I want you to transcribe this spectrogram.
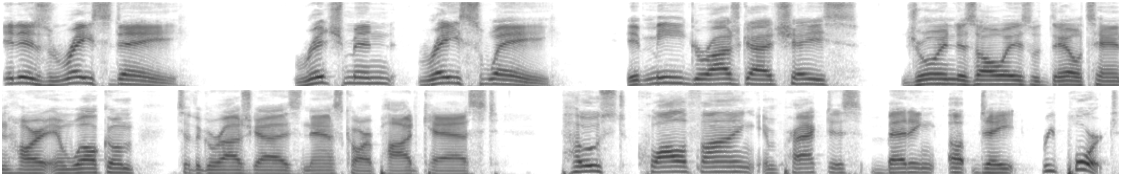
It is race day, Richmond Raceway. It me, Garage Guy Chase, joined as always with Dale Tanhardt, and welcome to the Garage Guys NASCAR podcast post qualifying and practice betting update report,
